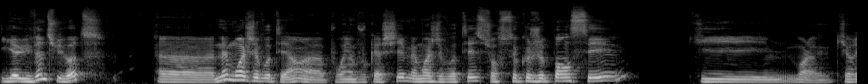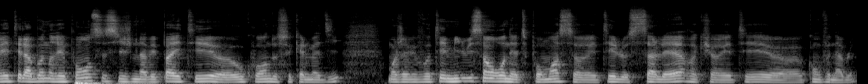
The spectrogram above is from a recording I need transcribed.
Il y a eu 28 votes. Euh, même moi j'ai voté, hein, pour rien vous cacher, mais moi j'ai voté sur ce que je pensais qui, aurait été la bonne réponse si je n'avais pas été euh, au courant de ce qu'elle m'a dit. Moi j'avais voté 1800 euros net. Pour moi, ça aurait été le salaire qui aurait été euh, convenable.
